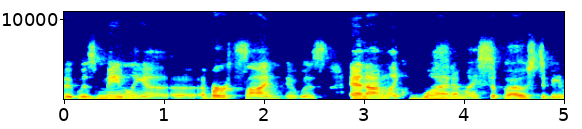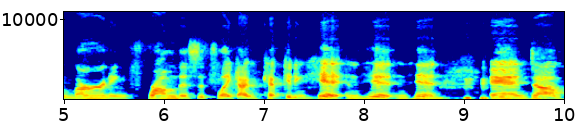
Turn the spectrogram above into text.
it was mainly a, a birth sign. It was and i'm like what am i supposed to be learning from this? It's like i kept getting mm-hmm. hit and hit and hit. And um,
